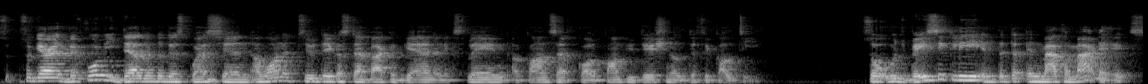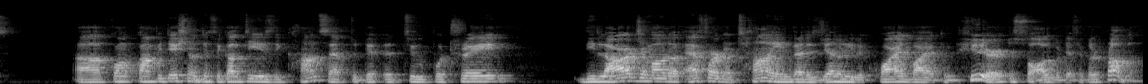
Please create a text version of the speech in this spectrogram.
So, so, Gareth, before we delve into this question, I wanted to take a step back again and explain a concept called computational difficulty. So, which basically in, the, in mathematics, uh, com- computational difficulty is the concept to, uh, to portray the large amount of effort or time that is generally required by a computer to solve a difficult problem.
